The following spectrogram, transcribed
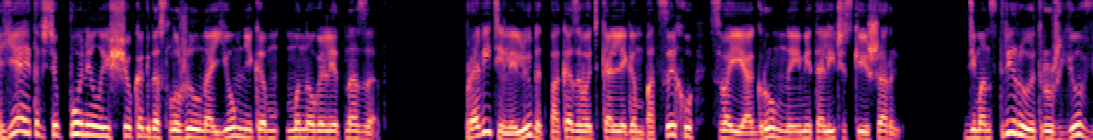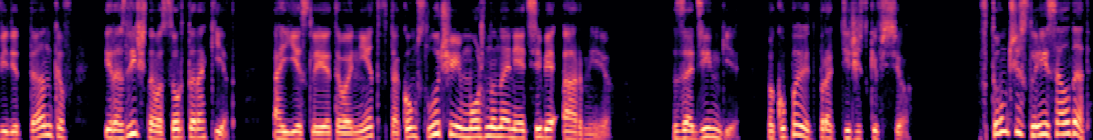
Я это все понял еще когда служил наемником много лет назад. Правители любят показывать коллегам по цеху свои огромные металлические шары. Демонстрируют ружье в виде танков и различного сорта ракет, а если этого нет, в таком случае можно нанять себе армию. За деньги покупают практически все. В том числе и солдат.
